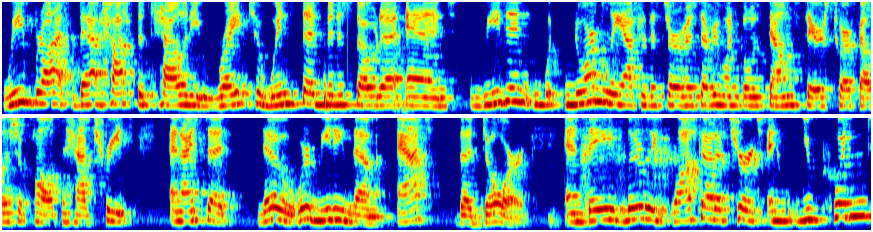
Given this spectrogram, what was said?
we brought that hospitality right to Winsted, Minnesota, and we didn't. Normally, after the service, everyone goes downstairs to our fellowship hall to have treats, and I said, "No, we're meeting them at the door." And they literally walked out of church, and you couldn't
